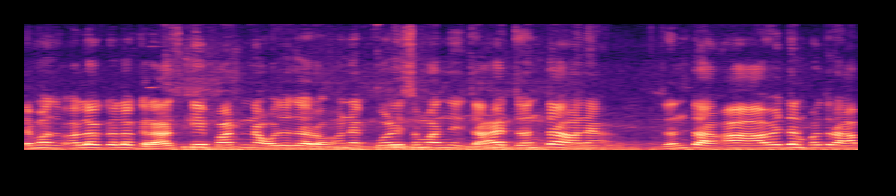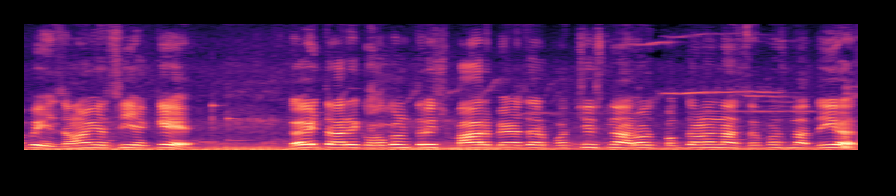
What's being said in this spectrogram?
તેમજ અલગ અલગ રાજકીય પાર્ટીના હોદ્દેદારો અને કોળી સમાજની જાહેર જનતા અને જનતા આ આવેદનપત્ર આપી જણાવીએ છીએ કે ગઈ તારીખ ઓગણત્રીસ બાર બે હજાર પચીસના રોજ બગદાણાના સરપંચના દિયર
